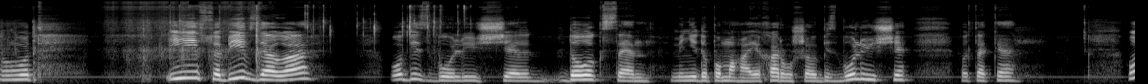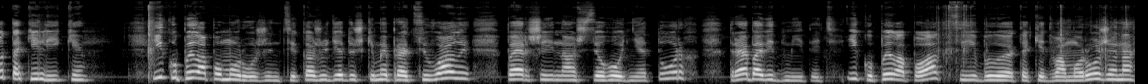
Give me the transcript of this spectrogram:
От. І собі взяла обезболююче, долоксен. Мені допомагає хороше обезболююче. Отаке. От такі ліки. І купила по мороженці. Кажу, дідушки, ми працювали. Перший наш сьогодні торг, треба відмітити. І купила по акції, були такі два морожена.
